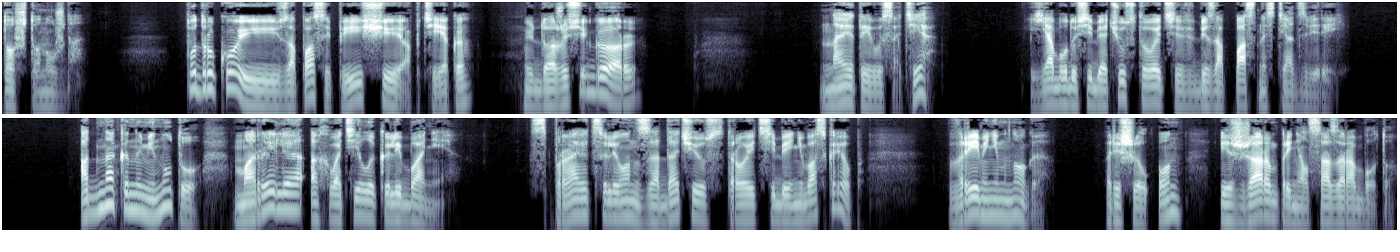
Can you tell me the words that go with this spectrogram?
то, что нужно. Под рукой и запасы пищи, аптека, и даже сигары. На этой высоте я буду себя чувствовать в безопасности от зверей. Однако на минуту Мореля охватило колебание. Справится ли он с задачей устроить себе небоскреб? Времени много, решил он и с жаром принялся за работу.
